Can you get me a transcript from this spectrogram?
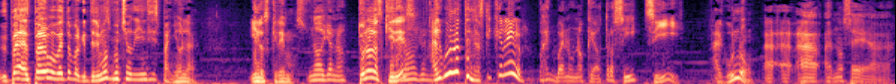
Espera, espera un momento porque tenemos mucha audiencia española. Y los queremos. No, yo no. ¿Tú no los quieres? No, yo no. Alguno tendrás que querer. Bueno, bueno, uno que otro sí. Sí, alguno. A, a- a- a- no sé, a,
